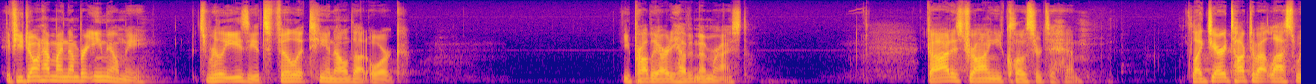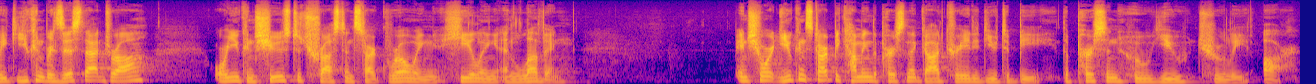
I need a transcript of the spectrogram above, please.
If you don't have my number, email me. It's really easy. It's phil at tnl.org. You probably already have it memorized. God is drawing you closer to Him. Like Jared talked about last week, you can resist that draw, or you can choose to trust and start growing, healing, and loving. In short, you can start becoming the person that God created you to be, the person who you truly are.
